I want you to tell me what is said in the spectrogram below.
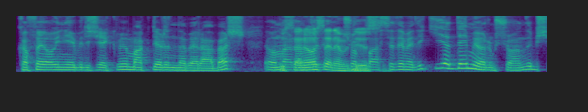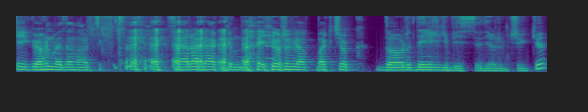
kafaya oynayabilecek mi McLaren'la beraber? Onlardan bu sene o sene mi çok diyorsun? bahsedemedik. Ya demiyorum şu anda bir şey görmeden artık Ferrari hakkında yorum yapmak çok doğru değil gibi hissediyorum çünkü.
